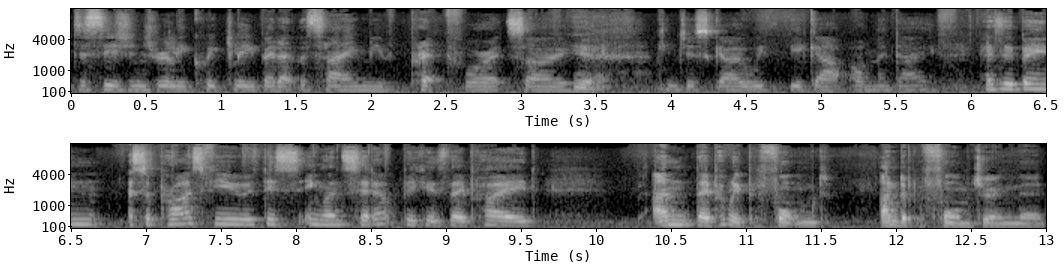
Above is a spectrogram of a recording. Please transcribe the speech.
decisions really quickly, but at the same you've prepped for it, so Yeah. you can just go with your gut on the day. Has there been a surprise for you with this England setup because they played, un, they probably performed underperformed during the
